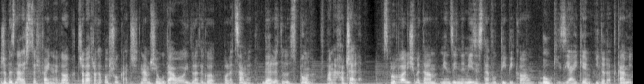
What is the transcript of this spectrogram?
Żeby znaleźć coś fajnego, trzeba trochę poszukać. Nam się udało i dlatego polecamy The Little Spoon w pana Haczele. Spróbowaliśmy tam m.in. zestawu Tipico, bułki z jajkiem i dodatkami,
